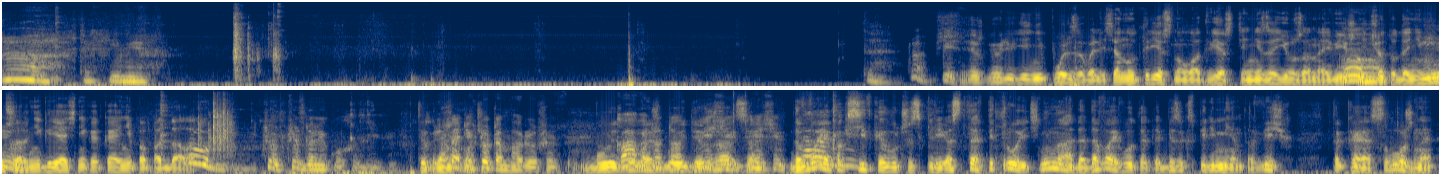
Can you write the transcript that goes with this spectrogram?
да, такими. Да. Я же говорю, ей не пользовались, оно треснуло, отверстие не заюзанное. Видишь, Ага. ничего туда, ни мусор, ни грязь никакая не попадала. Ну, что, что далеко ходить? Ты прям Кстати, хочешь- кто там говорил, что... Будет, Как думаешь, это будет? 200, держаться? 200? Давай Да, эпоксидкой лучше склею. Оставь, Петрович, не надо. Давай вот это, без экспериментов. Вещь такая сложная.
